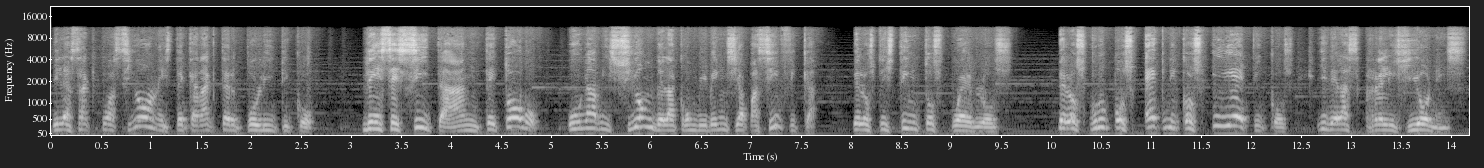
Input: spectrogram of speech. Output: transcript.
y las actuaciones de carácter político. Necesita, ante todo, una visión de la convivencia pacífica de los distintos pueblos, de los grupos étnicos y éticos y de las religiones,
